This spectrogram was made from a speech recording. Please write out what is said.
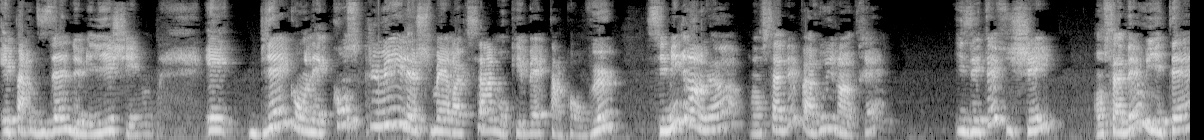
et par dizaines de milliers chez nous. Et bien qu'on ait conspué le chemin Roxham au Québec tant qu'on veut, ces migrants-là, on savait par où ils rentraient, ils étaient fichés, on savait où ils étaient,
